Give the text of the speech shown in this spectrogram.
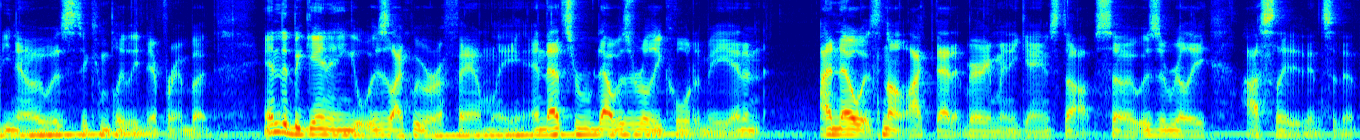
you know it was completely different but in the beginning it was like we were a family and that's that was really cool to me and i know it's not like that at very many GameStops so it was a really isolated incident.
